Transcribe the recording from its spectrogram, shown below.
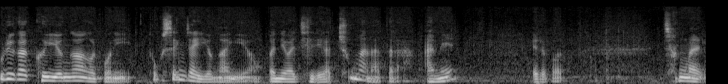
우리가 그 영광을 보니 독생자의 영광이요. 은혜와 진리가 충만하더라. 아멘. 여러분, 정말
